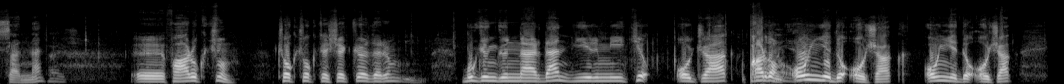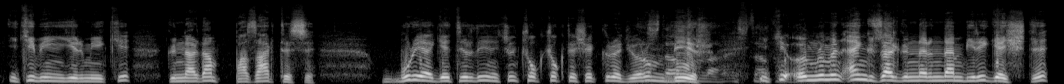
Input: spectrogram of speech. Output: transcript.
Senden. Ee, Farukçum çok çok teşekkür ederim. Bugün günlerden 22 Ocak pardon 17 Ocak 17 Ocak 2022 günlerden pazartesi. Buraya getirdiğin için çok çok teşekkür ediyorum. Bir. Estağfurullah. İki ömrümün en güzel günlerinden biri geçti.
